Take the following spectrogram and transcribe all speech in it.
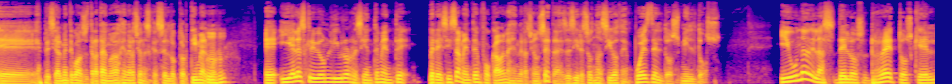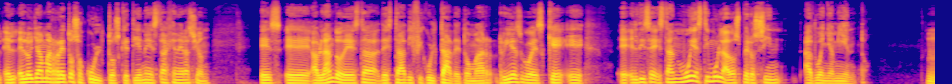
eh, especialmente cuando se trata de nuevas generaciones, que es el doctor Tim Elmore. Ujú. Eh, y él escribió un libro recientemente precisamente enfocado en la generación Z, es decir, esos nacidos después del 2002. Y uno de, de los retos que él lo llama retos ocultos que tiene esta generación es, eh, hablando de esta, de esta dificultad de tomar riesgo, es que eh, eh, él dice, están muy estimulados pero sin adueñamiento. Mm.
